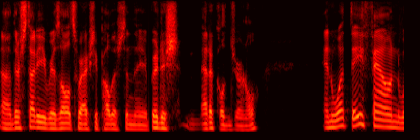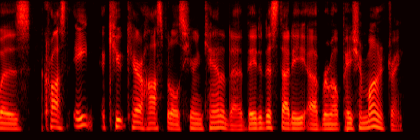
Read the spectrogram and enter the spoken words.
Uh, their study results were actually published in the British Medical Journal. And what they found was across eight acute care hospitals here in Canada, they did a study of remote patient monitoring.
